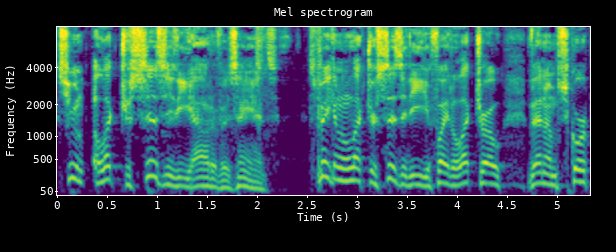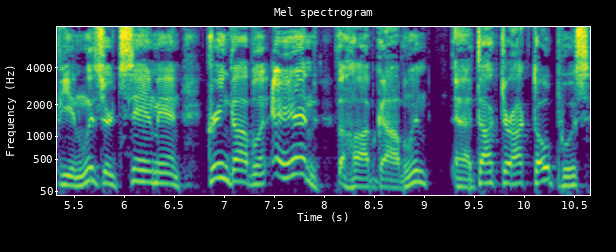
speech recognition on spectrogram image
shooting electricity out of his hands. Speaking of electricity, you fight Electro, Venom, Scorpion, Lizard, Sandman, Green Goblin, and the Hobgoblin, uh, Doctor Octopus,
